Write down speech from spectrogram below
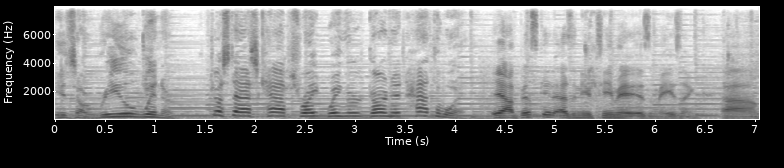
is a real winner. Just ask Caps right winger Garnet Hathaway. Yeah, Biscuit as a new teammate is amazing. Um,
